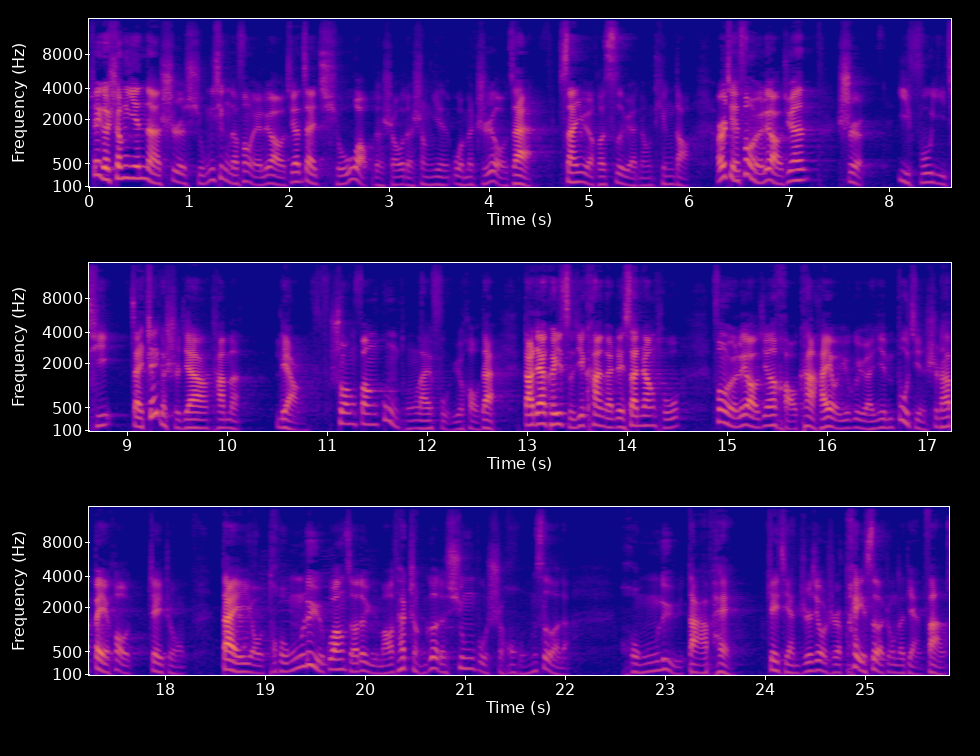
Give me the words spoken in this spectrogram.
这个声音呢是雄性的凤尾绿咬鹃在求偶的时候的声音，我们只有在三月和四月能听到。而且凤尾绿咬鹃是一夫一妻，在这个时间啊，它们两双方共同来抚育后代。大家可以仔细看看这三张图，凤尾绿咬鹃好看还有一个原因，不仅是它背后这种带有铜绿光泽的羽毛，它整个的胸部是红色的，红绿搭配，这简直就是配色中的典范了。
